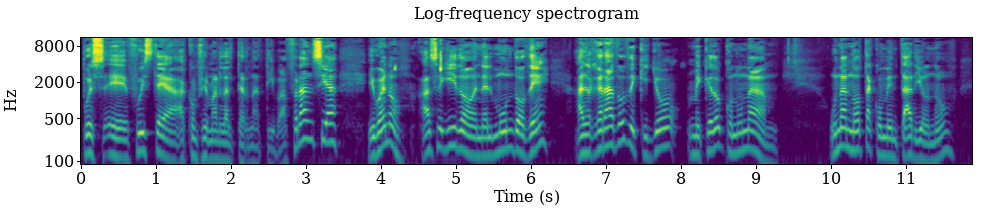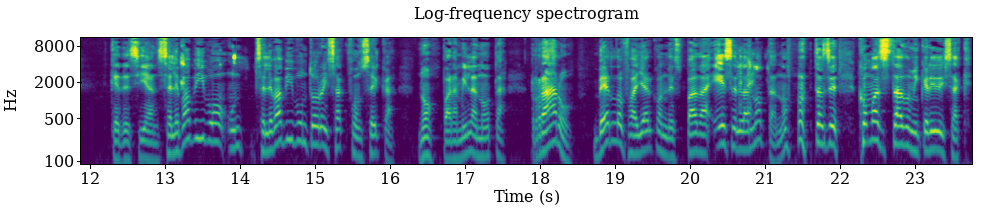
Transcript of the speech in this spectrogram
pues eh, fuiste a, a confirmar la alternativa a Francia y bueno, ha seguido en el mundo de al grado de que yo me quedo con una una nota comentario, ¿no? Que decían, se le va vivo un, se le va vivo un toro a Isaac Fonseca. No, para mí la nota, raro, verlo fallar con la espada, esa es la nota, ¿no? Entonces, ¿cómo has estado, mi querido Isaac?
